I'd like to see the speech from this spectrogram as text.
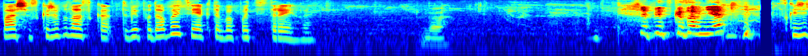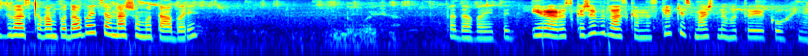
Паша, скажи, будь ласка, тобі подобається, як тебе підстригли? Да. Ще він сказав ні. Скажіть, будь ласка, вам подобається в нашому таборі? Подобається. Іра, розкажи, будь ласка, наскільки смачно готує кухня?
